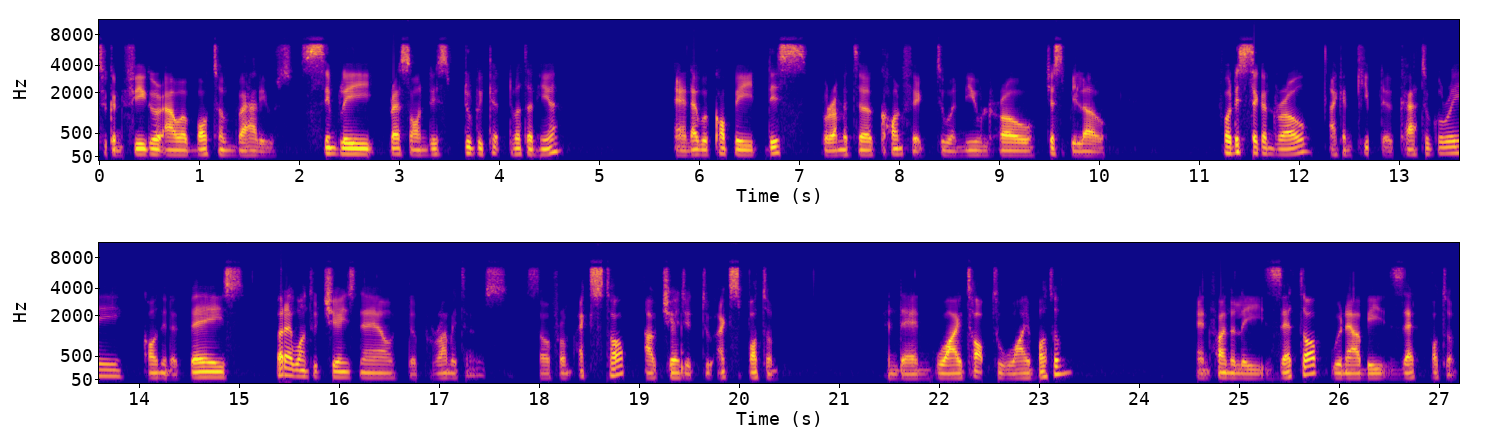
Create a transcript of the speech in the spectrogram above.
to configure our bottom values. Simply press on this duplicate button here. And I will copy this parameter config to a new row just below. For this second row, I can keep the category, coordinate base, but I want to change now the parameters. So from X top, I'll change it to X bottom, and then Y top to Y bottom. And finally, Z top will now be Z bottom.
